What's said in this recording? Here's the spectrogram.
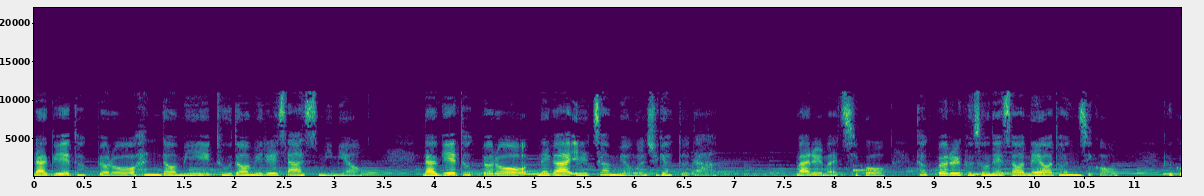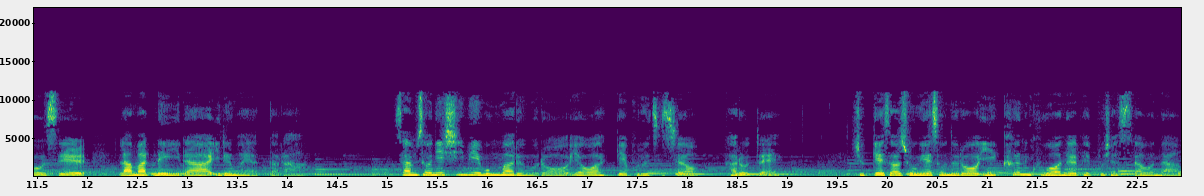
나귀의 턱뼈로 한 더미 두 더미를 쌓았음이며 나귀의 턱뼈로 내가 1천 명을 죽였도다. 말을 마치고 턱뼈를 그 손에서 내어 던지고 그곳을 라맛 레이라 이름하였더라. 삼손이 심히 목마름으로 여호와께 부르짖어 가로되 주께서 종의 손으로 이 큰 구원을 베푸셨사오나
